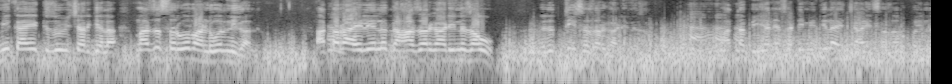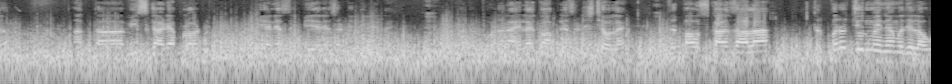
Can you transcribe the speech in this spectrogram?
मी काय एक जो विचार केला माझं सर्व भांडवल निघालं. आता राहिलेलं दहा हजार गाडीनं जाऊ नाही तीस हजार गाडीनं जाऊ. आता बियाण्यासाठी मी दिलाय चाळीस हजार रुपयानं. आता वीस गाड्या प्लॉट बियाण्यासाठी बियाण्यासाठी दिलेला आहे. आता थोडं राहिलाय तो आपल्यासाठीच ठेवलाय. जर पाऊस काळ झाला तर परत जून महिन्यामध्ये लावू.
